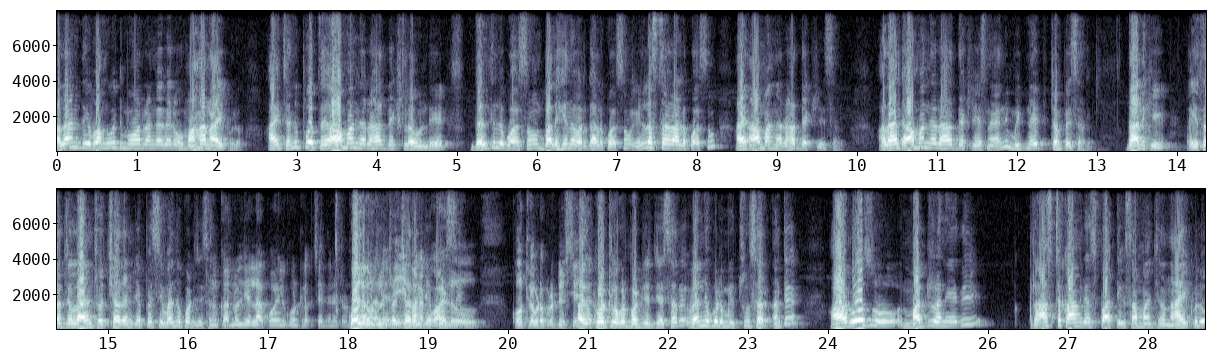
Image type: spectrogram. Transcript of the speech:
అలాంటిది వంగవీటి మోహన్ రంగా గారు ఒక మహానాయకుడు. ఆయన చనిపోతే ఆమాన్ నిరహార దీక్షలో ఉండి దళితుల కోసం బలహీన వర్గాల కోసం ఇళ్ళ స్థలాల కోసం ఆయన ఆమాన్ నిరహార దీక్ష చేశారు. అలాంటి ఆమాన్ నిరహార దీక్ష చేసిన ఆయన్ని మిడ్ నైట్ చంపేశారు. దానికి ఇతర జిల్లా నుంచి వచ్చారని చెప్పేసి ఇవన్నీ కూడా చేశారు. కర్నూలు జిల్లా కోయిలకుంట్లకు చెందినటువంటి కోయిలకుంట్ల నుంచి వచ్చారని చెప్పేసి- కోర్టులో కూడా ప్రొడ్యూస్ చేశారు. కోర్టులో కూడా ప్రొడ్యూస్ చేశారు. ఇవన్నీ కూడా మీరు చూశారు. అంటే ఆ రోజు మర్డర్ అనేది రాష్ట్ర కాంగ్రెస్ పార్టీకి సంబంధించిన నాయకులు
